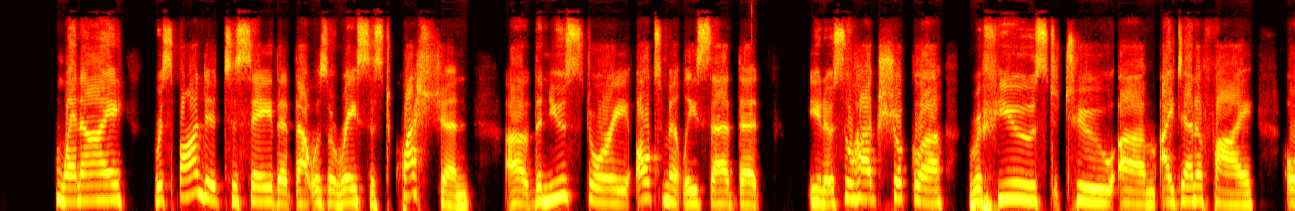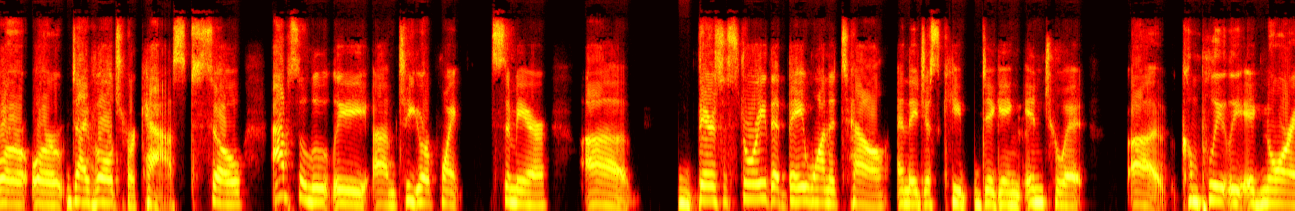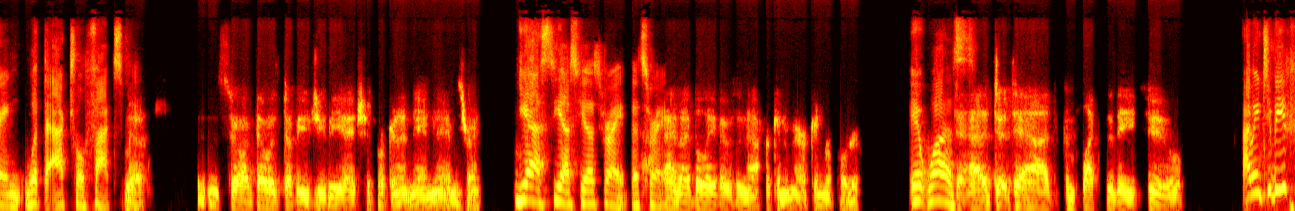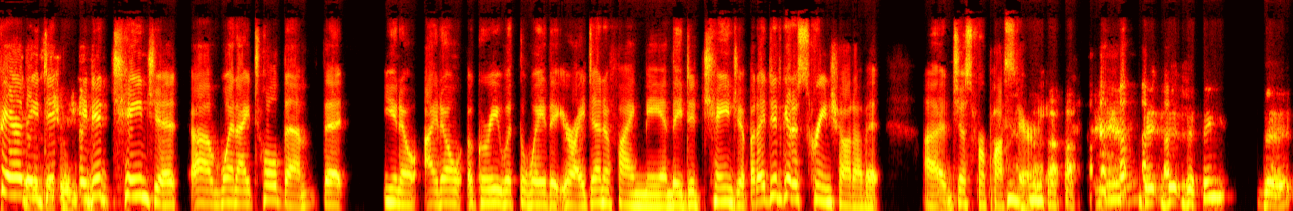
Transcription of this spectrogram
When I responded to say that that was a racist question, uh, the news story ultimately said that you know Suhag Shukla refused to um, identify or or divulge her caste. So absolutely, um, to your point, Samir, uh, there's a story that they want to tell and they just keep digging into it, uh, completely ignoring what the actual facts yeah. So that was WGBH, if we're going to name names, right? Yes, yes, yes, right. That's right. And I believe it was an African American reporter. It was to add, to, to add, complexity to. I mean, to be fair, to they the did they did change it uh, when I told them that you know I don't agree with the way that you're identifying me, and they did change it. But I did get a screenshot of it uh, just for posterity. the, the, the, thing, the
